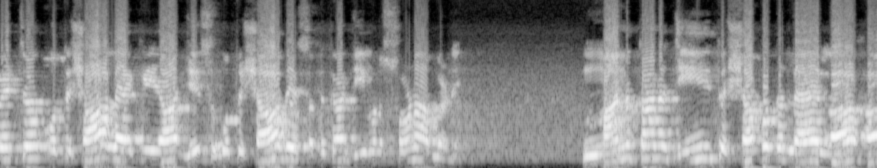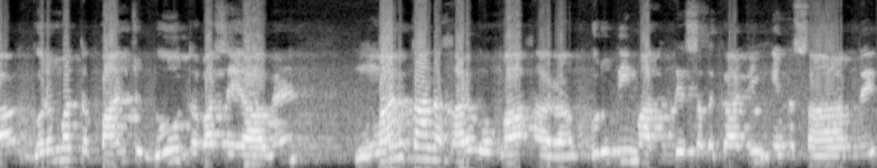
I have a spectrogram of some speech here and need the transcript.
ਵਿੱਚ ਉਤਸ਼ਾਹ ਲੈ ਕੇ ਆ, ਜਿਸ ਉਤਸ਼ਾਹ ਦੇ ਸਦਕਾ ਜੀਵਨ ਸੋਹਣਾ ਬਣੇ। ਮਨ ਤਨ ਜੀਤ ਸ਼ਬਦ ਲੈ ਲਾਹਾ, ਗੁਰਮਤ ਪੰਜ ਦੂਤ ਵਸ ਆਵੇ। ਮਨ ਤਨ, ਹਰ ਉਹ ਮਹਾਰਾਮ ਗੁਰੂ ਦੀ ਮੱਤ ਦੇ ਸਦਕਾ ਜੀ ਇਨਸਾਨ ਦੇ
